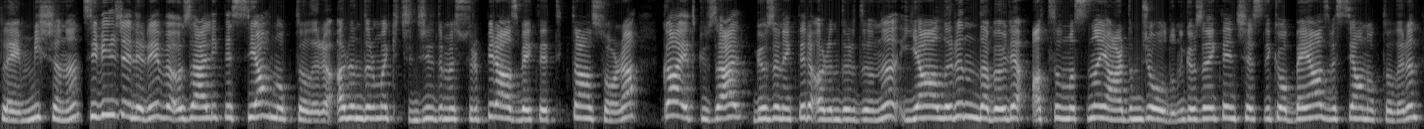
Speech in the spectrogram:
Clay Misha'nın sivilceleri ve özellikle siyah noktaları arındırmak için cildime sürüp biraz beklettikten sonra gayet güzel gözenekleri arındırdığını, yağların da böyle atılmasına yardımcı olduğunu, gözeneklerin içerisindeki o beyaz ve siyah noktaların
